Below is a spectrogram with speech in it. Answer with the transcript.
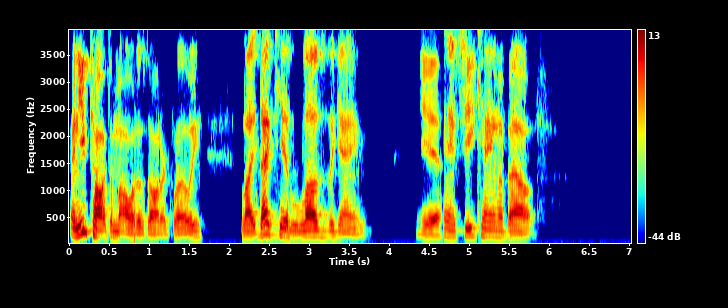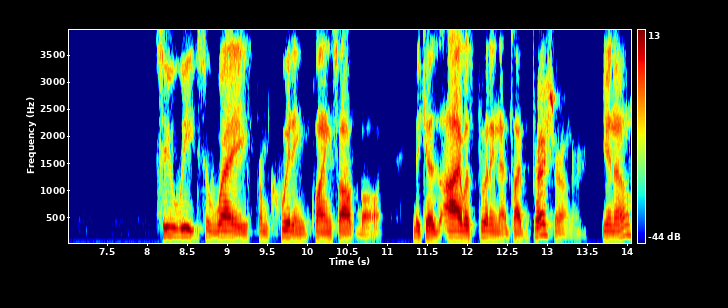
And you talked to my oldest daughter, Chloe. Like that kid mm-hmm. loves the game. Yeah. And she came about two weeks away from quitting playing softball because I was putting that type of pressure on her, you know?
